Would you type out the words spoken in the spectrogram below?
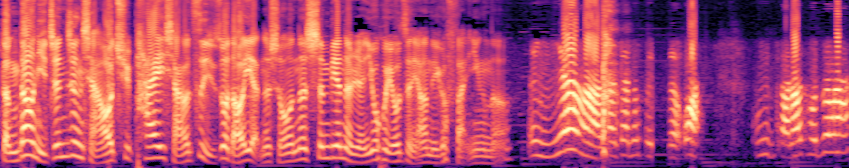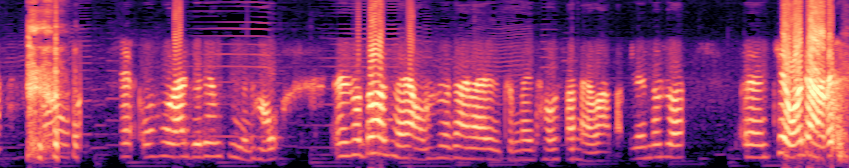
等到你真正想要去拍、想要自己做导演的时候，那身边的人又会有怎样的一个反应呢？那一样啊，大家都会觉得哇，你找到投资啦。然后我，哎，我后来决定自己投。人说多少钱呀？我说大概准备投三百万吧。别人都说，嗯，借我点儿呗。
